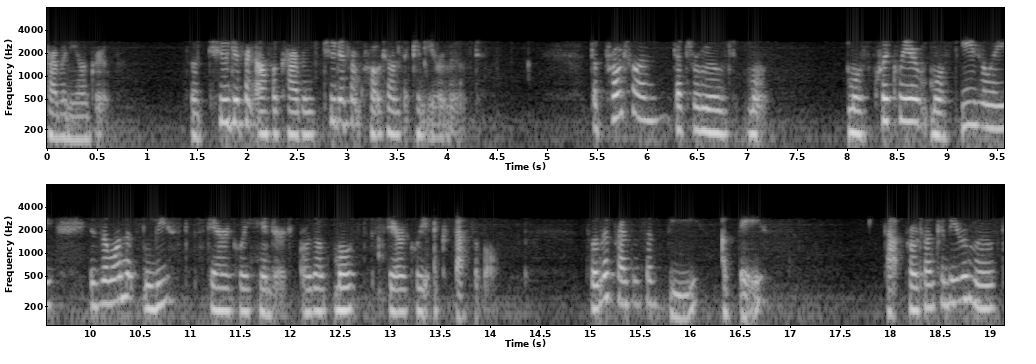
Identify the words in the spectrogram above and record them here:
carbonyl group. So two different alpha carbons, two different protons that can be removed. The proton that's removed most, most quickly or most easily is the one that's least sterically hindered or the most sterically accessible. So in the presence of B, a base, that proton can be removed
